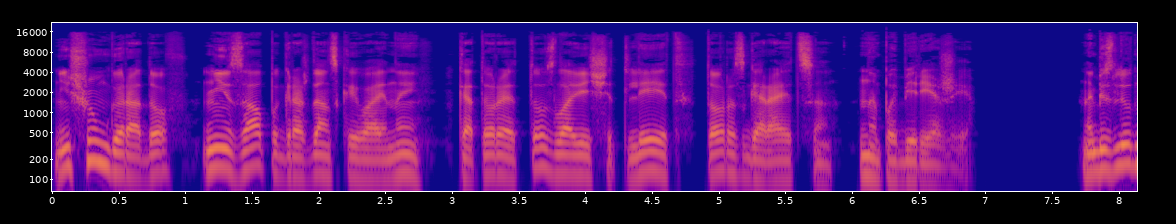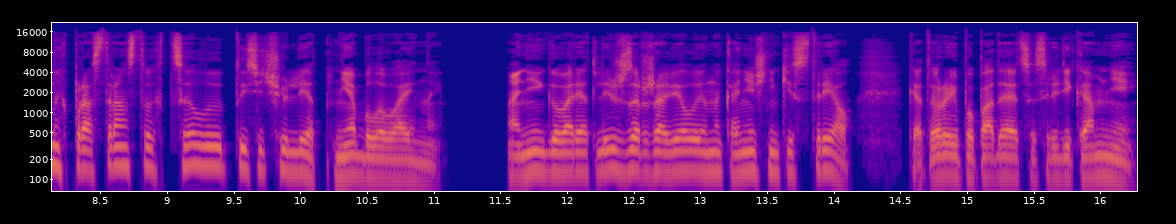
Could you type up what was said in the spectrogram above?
ни шум городов, ни залпы гражданской войны, которая то зловеще тлеет, то разгорается на побережье. На безлюдных пространствах целую тысячу лет не было войны. Они говорят лишь заржавелые наконечники стрел, которые попадаются среди камней,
